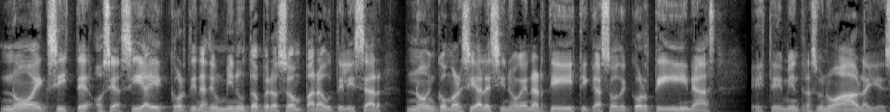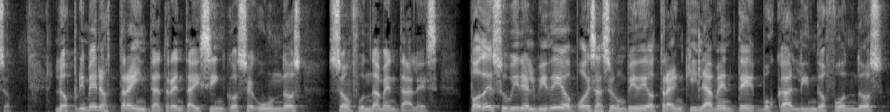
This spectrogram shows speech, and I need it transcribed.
No existe, o sea, sí hay cortinas de un minuto, pero son para utilizar no en comerciales, sino en artísticas o de cortinas, este, mientras uno habla y eso. Los primeros 30, 35 segundos son fundamentales. Podés subir el video, podés hacer un video tranquilamente, buscar lindos fondos.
